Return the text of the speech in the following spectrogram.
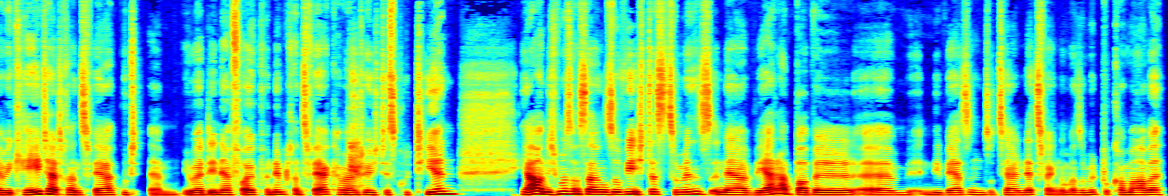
Navigator-Transfer. Gut, ähm, über den Erfolg von dem Transfer kann man natürlich diskutieren. Ja, und ich muss auch sagen, so wie ich das zumindest in der Werder-Bubble ähm, in diversen sozialen Netzwerken immer so mitbekommen habe,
